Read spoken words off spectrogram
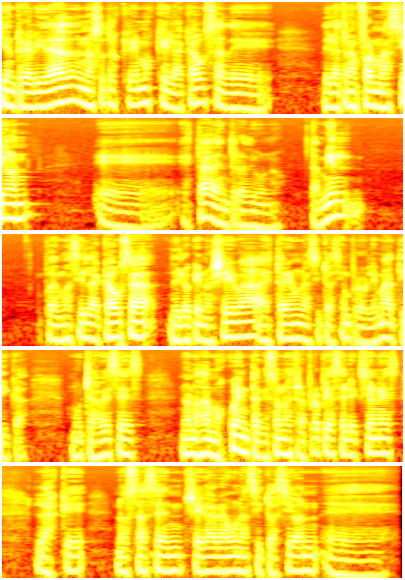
Y en realidad nosotros creemos que la causa de, la transformación eh, está dentro de uno. También podemos decir la causa de lo que nos lleva a estar en una situación problemática. Muchas veces no nos damos cuenta que son nuestras propias elecciones las que nos hacen llegar a una situación eh,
